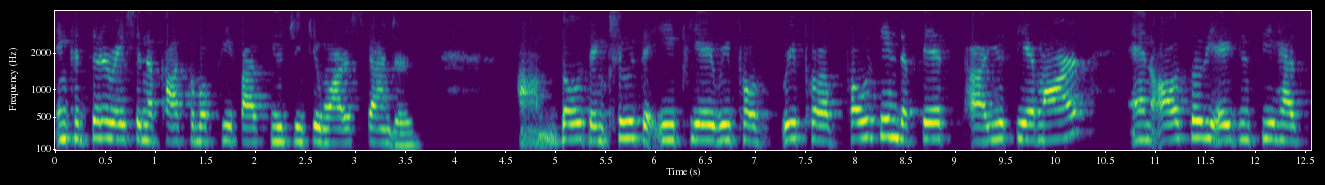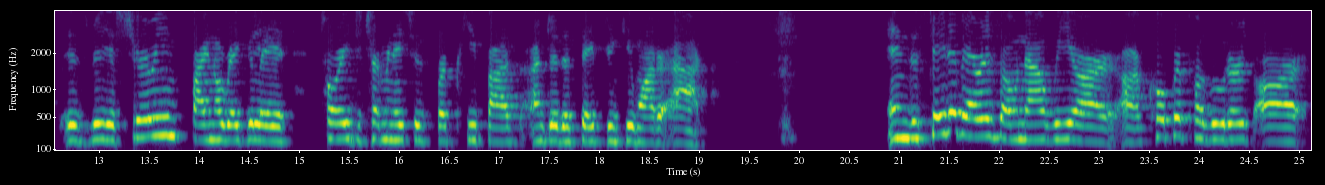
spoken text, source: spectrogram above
in consideration of possible PFAS new drinking water standards. Um, those include the EPA repro- reproposing the fifth uh, UCMR, and also the agency has is reassuring final regulatory determinations for PFAS under the Safe Drinking Water Act. In the state of Arizona, we are uh, corporate polluters are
